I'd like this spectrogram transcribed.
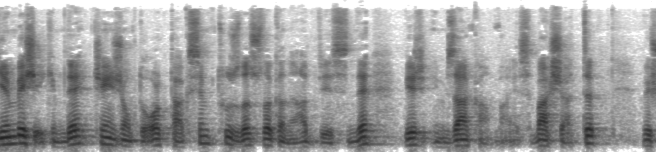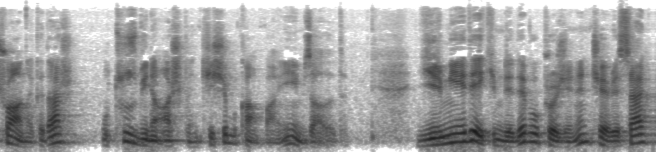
25 Ekim'de Change.org Taksim Tuzla Sulakanı adresinde bir imza kampanyası başlattı ve şu ana kadar 30 bini aşkın kişi bu kampanyayı imzaladı. 27 Ekim'de de bu projenin çevresel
